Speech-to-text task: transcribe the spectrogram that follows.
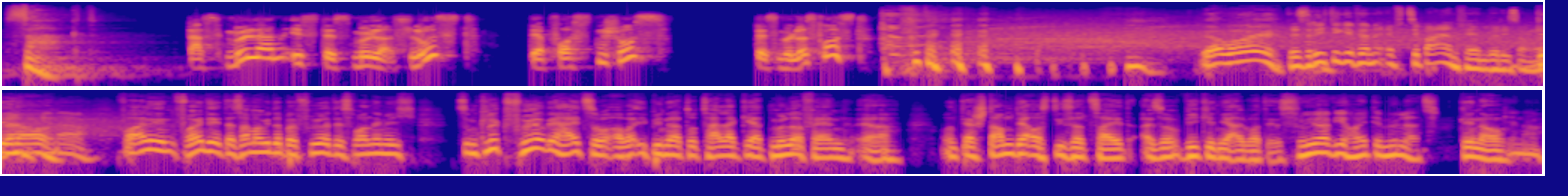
sagt. Das Müllern ist des Müllers Lust, der Pfostenschuss des Müllers Frust. Jawohl, Das Richtige für einen FC Bayern-Fan, würde ich sagen. genau. Genau. Vor allem, Freunde, da sind wir wieder bei früher. Das war nämlich zum Glück früher wie heute so, aber ich bin ein totaler Gerd Müller-Fan. Ja. Und der stammt ja aus dieser Zeit. Also, wie genial war das? Früher wie heute Müllerts. Genau. Genau.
